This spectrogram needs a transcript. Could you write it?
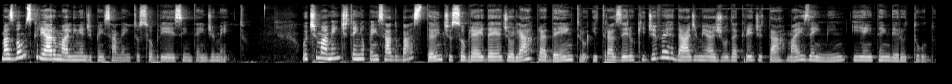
Mas vamos criar uma linha de pensamento sobre esse entendimento. Ultimamente tenho pensado bastante sobre a ideia de olhar para dentro e trazer o que de verdade me ajuda a acreditar mais em mim e entender o todo.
